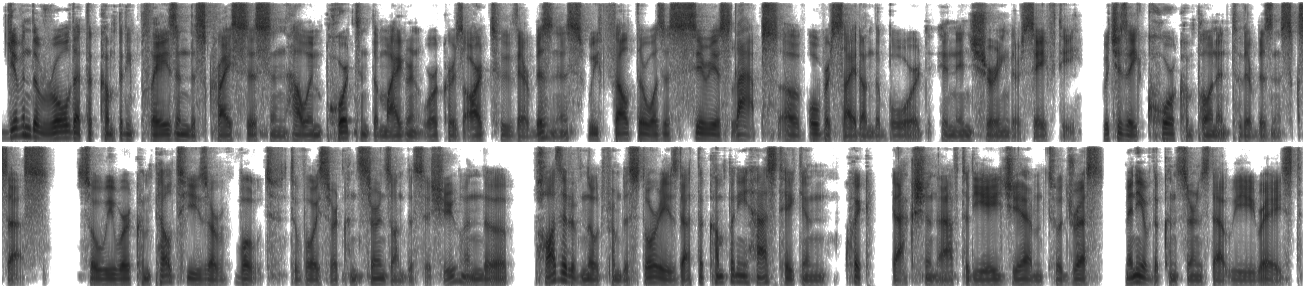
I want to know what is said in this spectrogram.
given the role that the company plays in this crisis and how important the migrant workers are to their business, we felt there was a serious lapse of oversight on the board in ensuring their safety, which is a core component to their business success. So, we were compelled to use our vote to voice our concerns on this issue, and the positive note from the story is that the company has taken quick action after the AGM to address many of the concerns that we raised.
